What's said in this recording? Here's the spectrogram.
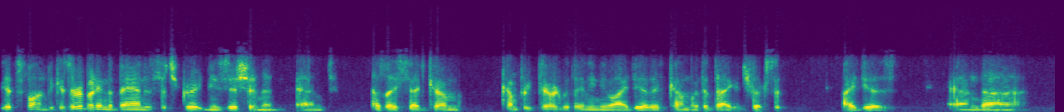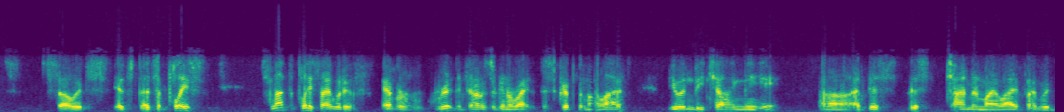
it's fun because everybody in the band is such a great musician, and and as I said, come come prepared with any new idea. They've come with a bag of tricks of ideas, and uh, so it's it's it's a place. It's not the place I would have ever written if I was going to write the script of my life. You wouldn't be telling me uh, at this this time in my life I would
